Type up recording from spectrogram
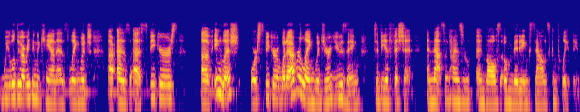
We will do everything we can as language, uh, as uh, speakers of English or speaker of whatever language you're using to be efficient. And that sometimes involves omitting sounds completely.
